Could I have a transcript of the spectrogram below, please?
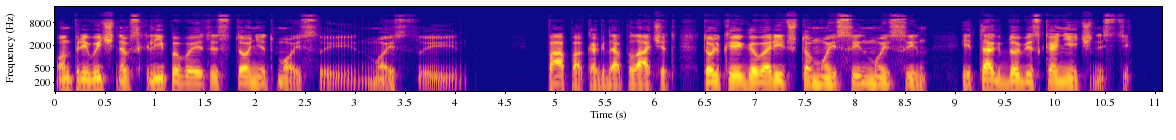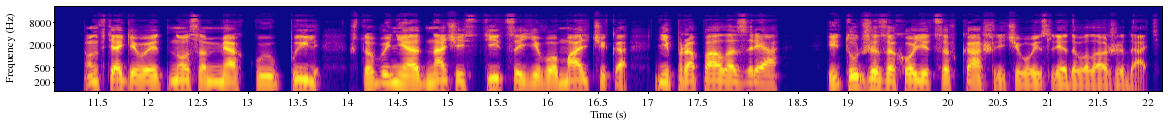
Он привычно всхлипывает и стонет «Мой сын, мой сын». Папа, когда плачет, только и говорит, что «мой сын, мой сын», и так до бесконечности. Он втягивает носом мягкую пыль, чтобы ни одна частица его мальчика не пропала зря, и тут же заходится в кашле, чего и следовало ожидать.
